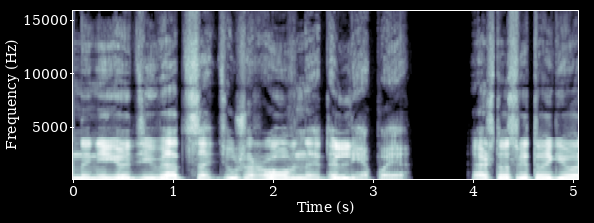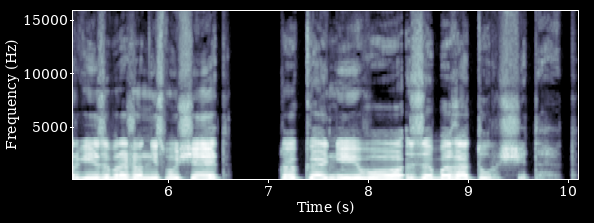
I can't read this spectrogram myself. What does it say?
на нее девятся, дюж ровная да лепая. А что святой Георгий изображен не смущает? Так они его за богатур считают.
